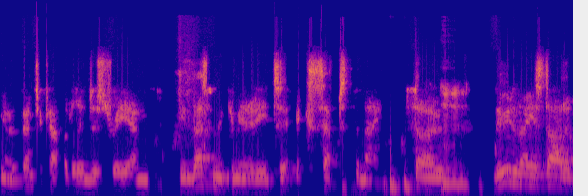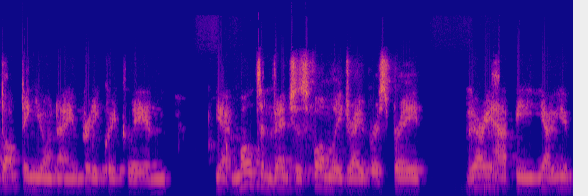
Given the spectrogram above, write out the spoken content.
you know, venture capital industry and the investment community to accept the name. So, mm. do they start adopting your name pretty quickly? And you know, Molten Ventures, formerly Draper Esprit, very happy. You know, you,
